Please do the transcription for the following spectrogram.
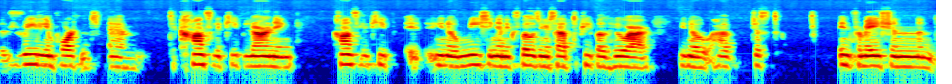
is really important um to constantly keep learning, constantly keep you know meeting and exposing yourself to people who are you know have just information and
